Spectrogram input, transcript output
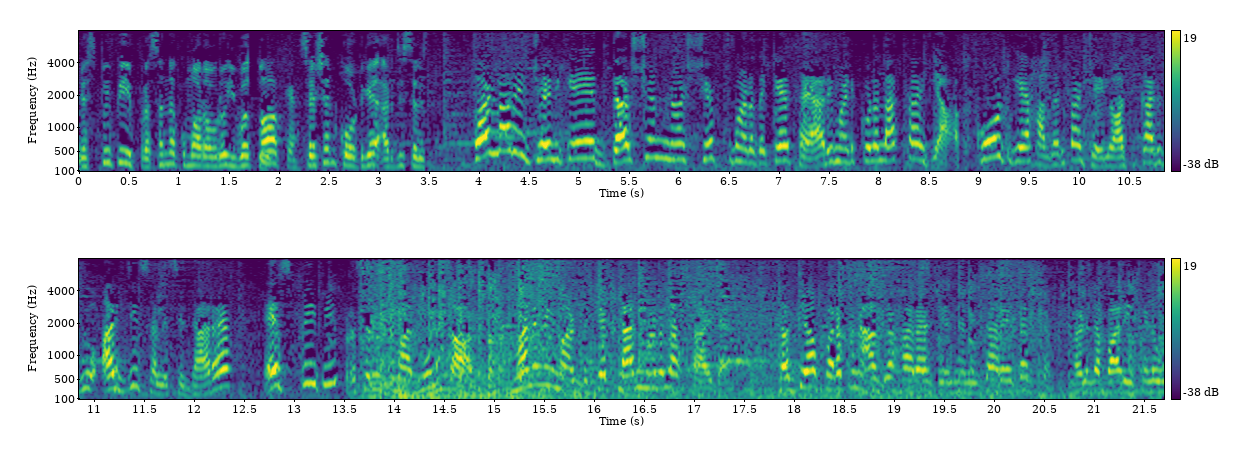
ಎಸ್ಪಿಪಿ ಪ್ರಸನ್ನ ಕುಮಾರ್ ಅವರು ಇವತ್ತು. ಸೆಷನ್ ಕೋರ್ಟ್ಗೆ ಅರ್ಜಿ ಸಲ್ಲಿಸಿದ್ದಾರೆ ಬಳ್ಳಾರಿ ಜೈಲಿಗೆ ದರ್ಶನ್ ಶಿಫ್ಟ್ ಮಾಡೋದಕ್ಕೆ ತಯಾರಿ ಮಾಡಿಕೊಳ್ಳಲಾಗ್ತಾ ಇದೆಯಾ? ಕೋರ್ಟ್ಗೆ ಹಾಗಂತ ಜೈಲು ಅಧಿಕಾರಿಗಳು ಅರ್ಜಿ ಸಲ್ಲಿಸಿದ್ದಾರೆ. ಎಸ್ಪಿಪಿ ಪ್ರಸನ್ನಕುಮಾರ್ ಮೂಲಕ ಮನವಿ ಮಾಡೋದಕ್ಕೆ ಪ್ಲಾನ್ ಮಾಡಲಾಗ್ತಾ ಇದೆ. ಸದ್ಯ ಪರಪ್ಪನ ಅಗ್ರಹಾರ ಜೈಲಿನಲ್ಲಿದ್ದಾರೆ ದರ್ಶನ್. ಕಳೆದ ಬಾರಿ ಕೆಲವು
